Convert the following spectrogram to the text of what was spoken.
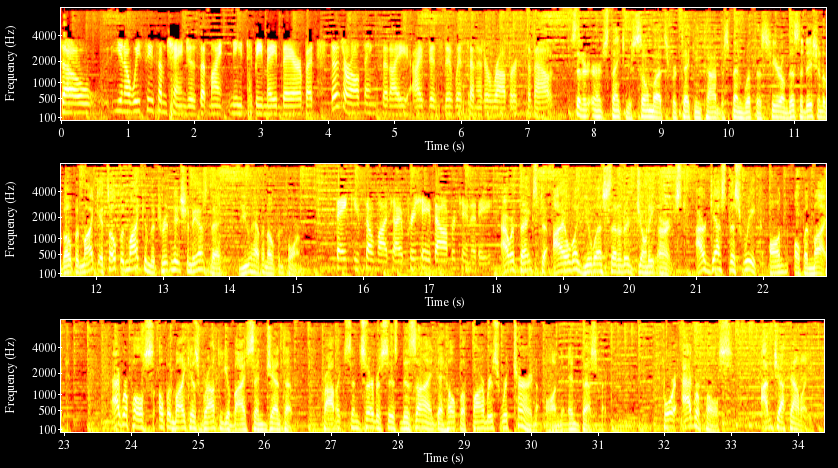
So, you know, we see some changes that might need to be made there, but those are all things that I, I visited with Senator Roberts about. Senator Ernst, thank you so much for taking time to spend with us here on this edition of Open Mic. It's Open Mic, and the tradition is that you have an open forum. Thank you so much. I appreciate the opportunity. Our thanks to Iowa U.S. Senator Joni Ernst, our guest this week on Open Mic. AgriPulse Open Mic is brought to you by Syngenta, products and services designed to help a farmer's return on investment. For AgriPulse, I'm Jeff Nalley.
